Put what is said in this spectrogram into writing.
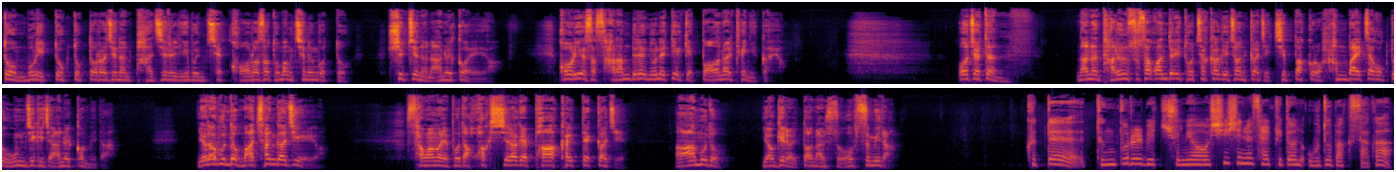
또 물이 뚝뚝 떨어지는 바지를 입은 채 걸어서 도망치는 것도 쉽지는 않을 거예요. 거리에서 사람들의 눈에 띌 게 뻔할 테니까요. 어쨌든 나는 다른 수사관들이 도착하기 전까지 집 밖으로 한 발자국도 움직이지 않을 겁니다. 여러분도 마찬가지예요. 상황을 보다 확실하게 파악할 때까지 아무도 여기를 떠날 수 없습니다. 그때 등불을 비추며 시신을 살피던 오두 박사가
